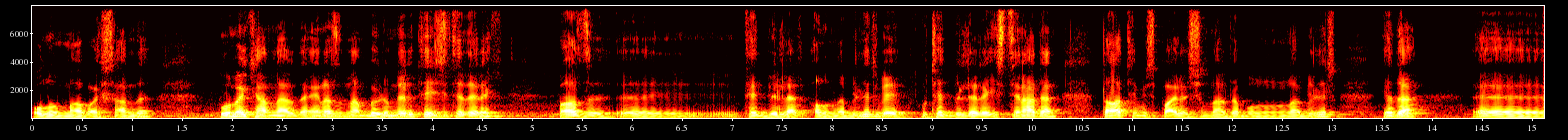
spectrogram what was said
olunmaya başlandı. Bu mekanlarda en azından bölümleri tecrit ederek bazı e, tedbirler alınabilir ve bu tedbirlere istinaden daha temiz paylaşımlarda bulunulabilir ya da e,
